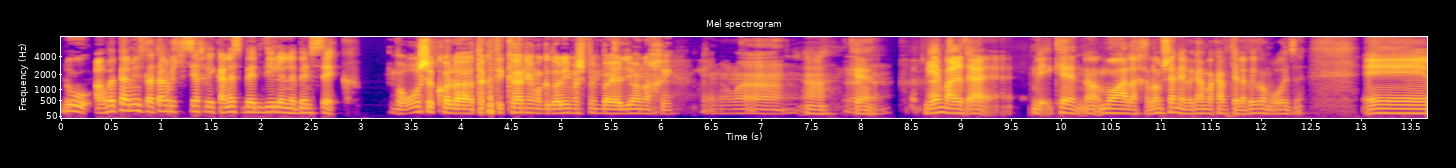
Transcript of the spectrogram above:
נו, הרבה פעמים זלטנוביץ' צריך להיכנס בין דילן לבין סק. ברור שכל הטקטיקנים הגדולים יושבים בעליון אחי. כאילו. אה, כן. מי אמר את זה? אה, כן, לא, מועלך, לא משנה, וגם מכבי תל אביב אמרו את זה. אה,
